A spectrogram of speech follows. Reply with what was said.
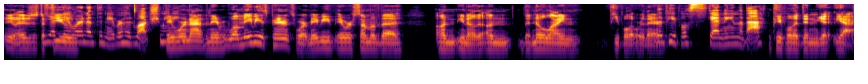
anyway, there's just a Yet few. they weren't at the neighborhood watch meeting. They were not at the neighbor. Well, maybe his parents were. Maybe they were some of the un, you know, the un, the no line people that were there. the people standing in the back. people that didn't get, yeah.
